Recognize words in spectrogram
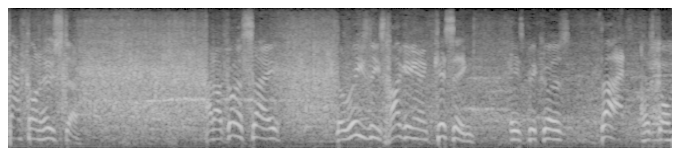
back on Huster. And I've got to say, the reason he's hugging and kissing is because that has gone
